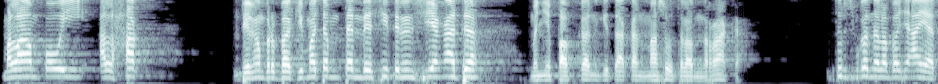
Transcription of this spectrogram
melampaui al-haq dengan berbagai macam tendensi-tendensi yang ada menyebabkan kita akan masuk dalam neraka. Itu disebutkan dalam banyak ayat.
